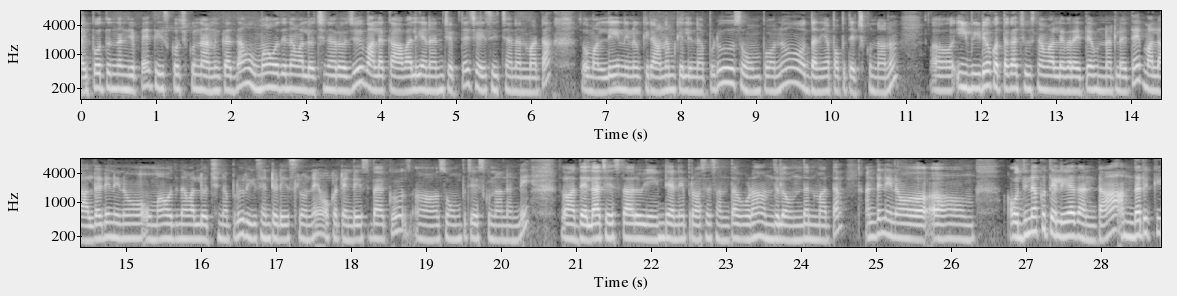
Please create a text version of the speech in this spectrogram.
అయిపోతుందని చెప్పి తీసుకొచ్చుకున్నాను కదా. ఉమా వదిన వాళ్ళు వచ్చిన రోజు వాళ్ళకి కావాలి అని అని చెప్తే చేసి ఇచ్చాను అనమాట సో మళ్ళీ నేను కిరాణంకి వెళ్ళినప్పుడు సోంపును ధనియా పప్పు తెచ్చుకున్నాను. ఈ వీడియో కొత్తగా చూసిన వాళ్ళు ఎవరైతే ఉన్నట్లయితే వాళ్ళు ఆల్రెడీ నేను ఉమా వదిన వాళ్ళు వచ్చినప్పుడు రీసెంట్ డేస్లోనే ఒక టెన్ డేస్ బ్యాక్ సోంపు చేసుకున్నానండి. సో అది ఎలా చేస్తారు ఏంటి అనే ప్రాసెస్ అంతా కూడా అందులో ఉందన్నమాట. అంటే నేను వదినకు తెలియదంట. అందరికీ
